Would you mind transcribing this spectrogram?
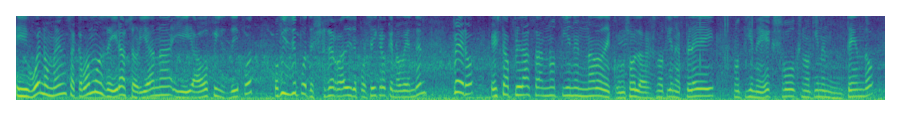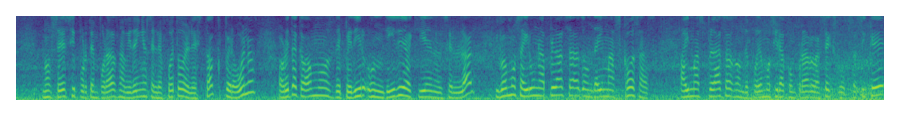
Y bueno, mens, acabamos de ir a Soriana y a Office Depot. Office Depot está cerrado y de por sí creo que no venden. Pero esta plaza no tiene nada de consolas. No tiene Play, no tiene Xbox, no tiene Nintendo. No sé si por temporadas navideñas se le fue todo el stock, pero bueno, ahorita acabamos de pedir un Didi aquí en el celular y vamos a ir a una plaza donde hay más cosas. Hay más plazas donde podemos ir a comprar las Xbox, así que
